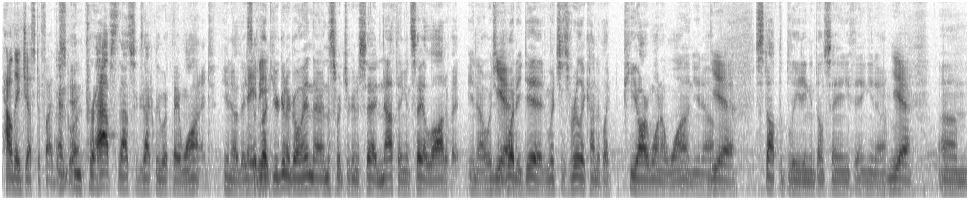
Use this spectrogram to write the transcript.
how they justified the And, score. and perhaps that's exactly what they wanted. You know, they said, look, you're going to go in there and this is what you're going to say, nothing, and say a lot of it, you know, which Yeah. is what he did, which is really kind of like PR 101, you know? yeah, Stop the bleeding and don't say anything, you know? yeah. Um,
